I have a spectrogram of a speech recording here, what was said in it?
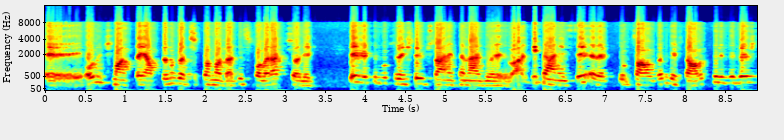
e, 13 Mart'ta yaptığımız açıklamada disk olarak söyledik. Devletin bu süreçte üç tane temel görevi var. Bir tanesi evet bu salgın bir sağlık krizidir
